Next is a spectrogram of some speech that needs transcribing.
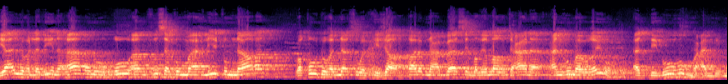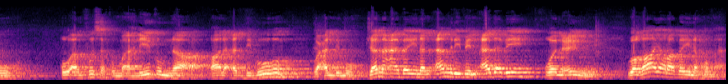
يا أيها الذين آمنوا قوا أنفسكم وأهليكم نارا وقودها الناس والحجارة. قال ابن عباس رضي الله تعالى عنهما وغيره أدبوهم وعلموهم. قوا أنفسكم وأهليكم نارا. قال أدبوهم وعلموهم. جمع بين الأمر بالأدب والعلم وغاير بينهما.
